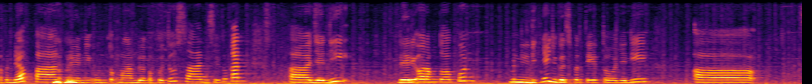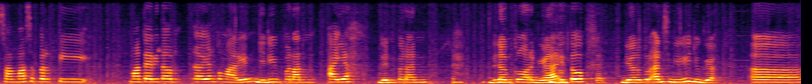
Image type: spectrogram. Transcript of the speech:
uh, pendapat berani untuk mengambil keputusan di situ kan uh, jadi dari orang tua pun mendidiknya juga seperti itu. Jadi uh, sama seperti materi tahun uh, yang kemarin jadi peran ayah dan peran eh, dalam keluarga itu di Al-Quran sendiri juga uh,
